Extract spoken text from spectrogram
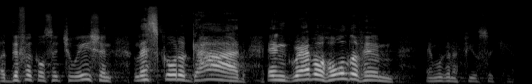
a difficult situation, let's go to God and grab a hold of Him and we're going to feel secure.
